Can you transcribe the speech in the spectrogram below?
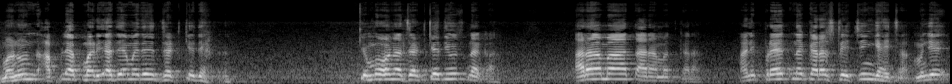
म्हणून आपल्या मर्यादेमध्ये झटके द्या. किंबहुना झटके देऊच नका. आरामात आरामात करा. आणि प्रयत्न करा स्ट्रेचिंग घ्यायचा. म्हणजे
